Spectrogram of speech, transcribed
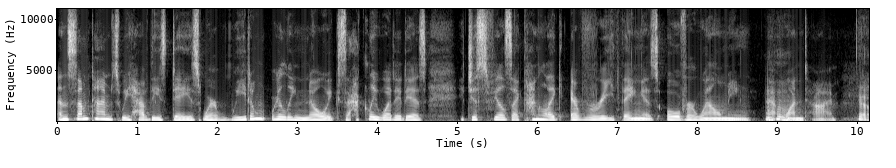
And sometimes we have these days where we don't really know exactly what it is. It just feels like kind of like everything is overwhelming at mm-hmm. one time. Yeah.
